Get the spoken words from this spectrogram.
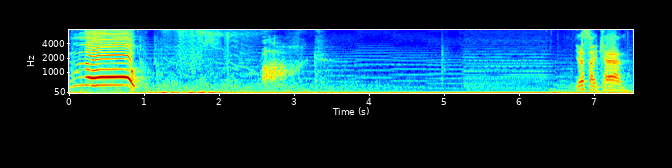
No! Fuck. Yes, I can.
